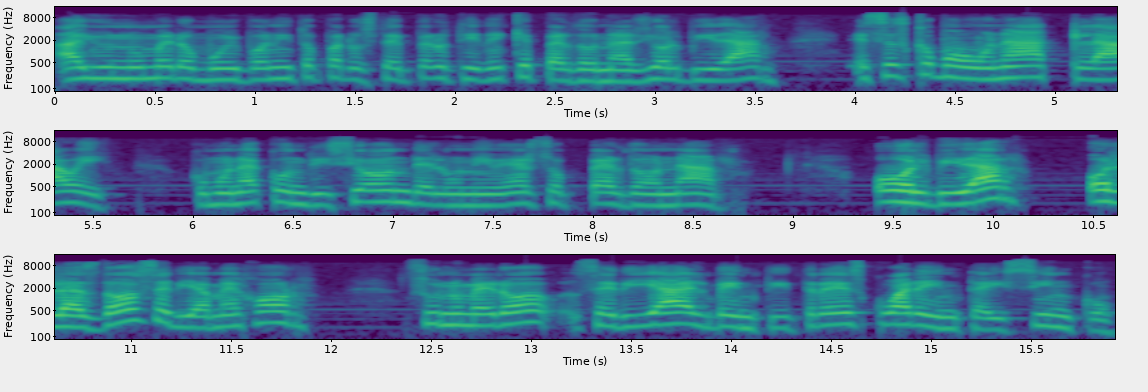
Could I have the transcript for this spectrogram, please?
hay un número muy bonito para usted, pero tiene que perdonar y olvidar. Esa es como una clave, como una condición del universo, perdonar, olvidar, o las dos sería mejor. Su número sería el 2345.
